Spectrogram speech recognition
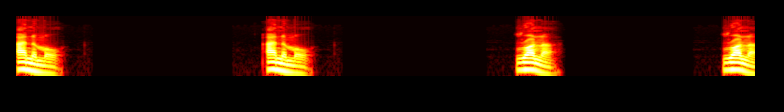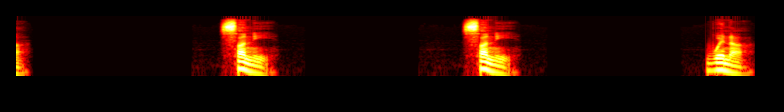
animal animal runner runner sunny sunny winner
